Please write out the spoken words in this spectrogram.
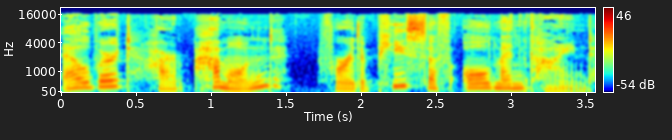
Albert Hammond for the Peace of All Mankind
